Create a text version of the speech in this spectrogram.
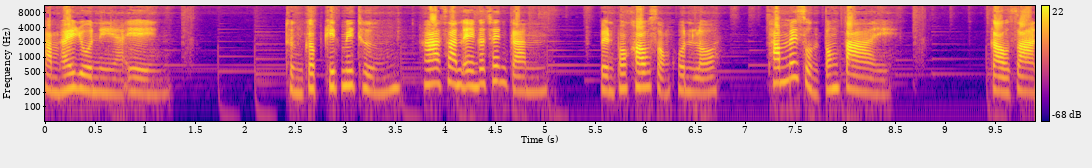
ทำให้โยเนียเอง ถึงกับคิดไม่ถึงฮาซันเองก็เช่นกัน เป็นเพราะเขาสองคนเหรอทำให้สนต้องตาย เก่าซาน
